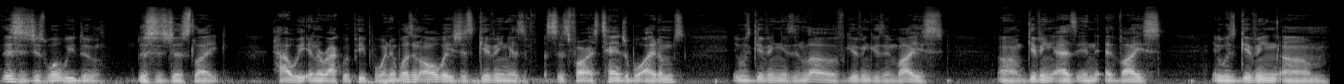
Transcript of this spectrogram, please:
this is just what we do. This is just like how we interact with people, and it wasn't always just giving as as far as tangible items. It was giving as in love, giving as in advice, um, giving as in advice. It was giving um,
